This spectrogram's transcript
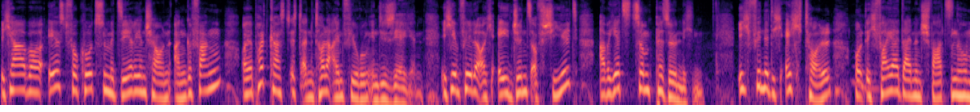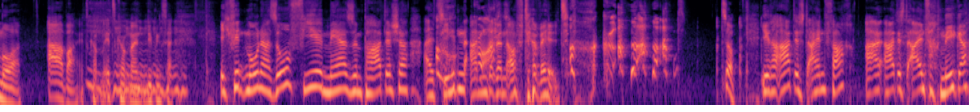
Ich habe erst vor kurzem mit Serienschauen angefangen. Euer Podcast ist eine tolle Einführung in die Serien. Ich empfehle euch Agents of Shield, aber jetzt zum Persönlichen. Ich finde dich echt toll und ich feiere deinen schwarzen Humor. Aber, jetzt kommt, jetzt kommt mein Lieblingsteil. Ich finde Mona so viel mehr sympathischer als jeden anderen auf der Welt. So, ihre Art ist einfach, Art ist einfach mega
